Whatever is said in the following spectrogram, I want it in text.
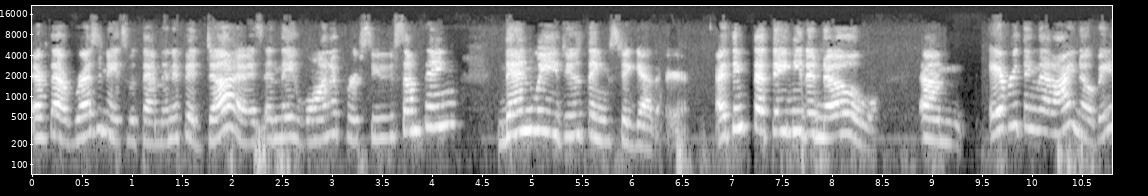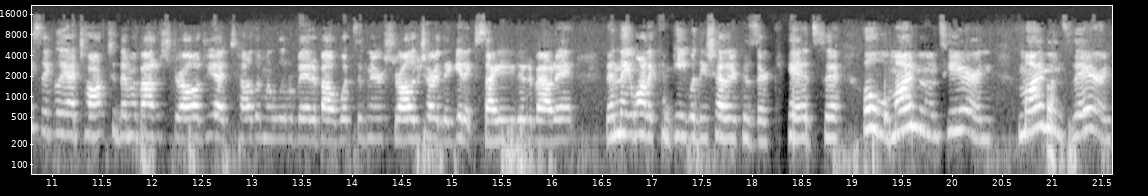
if that resonates with them and if it does and they want to pursue something then we do things together. I think that they need to know um, everything that i know. Basically i talk to them about astrology. I tell them a little bit about what's in their astrology chart. They get excited about it. Then they want to compete with each other because they're kids say, oh well my moon's here and my moon's there and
